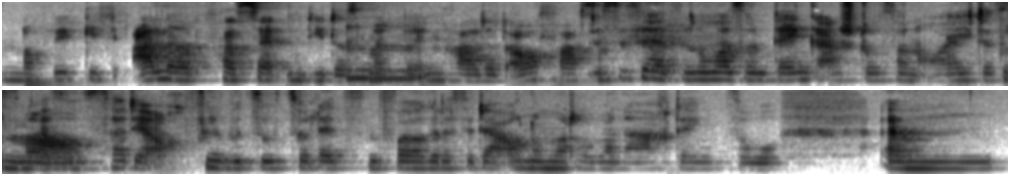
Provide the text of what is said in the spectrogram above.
noch wirklich alle Facetten, die das mit Mhm. beinhaltet, auffassen. Es ist ja jetzt nur mal so ein Denkanstoß an euch. Das, Genau. also, es hat ja auch viel Bezug zur letzten Folge, dass ihr da auch nochmal drüber nachdenkt. So, ähm,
